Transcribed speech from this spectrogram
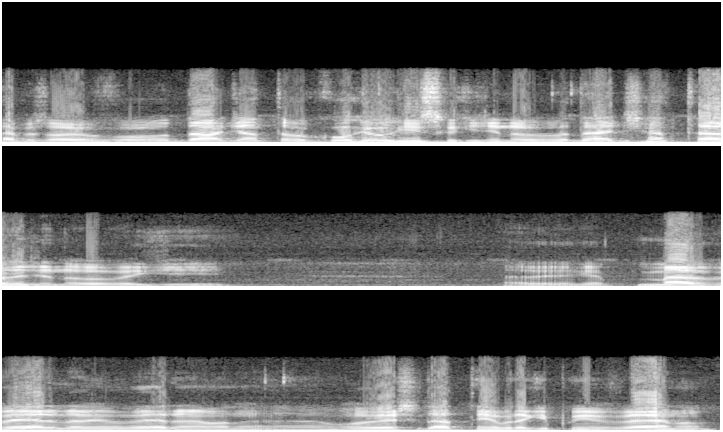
É pessoal, eu vou dar uma adiantada, vou correr o risco aqui de novo, vou dar uma adiantada de novo aqui. É primavera, ainda vem o verão, né? Vamos ver, acho que dá tempo daqui pro inverno.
